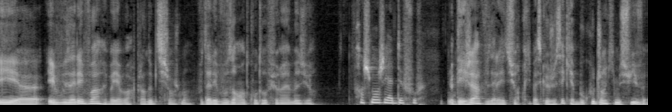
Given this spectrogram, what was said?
Et, euh, et vous allez voir, il va y avoir plein de petits changements. Vous allez vous en rendre compte au fur et à mesure. Franchement, j'ai hâte de fou. Déjà, vous allez être surpris parce que je sais qu'il y a beaucoup de gens qui me suivent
